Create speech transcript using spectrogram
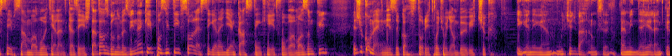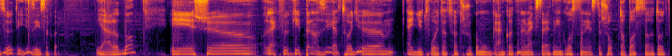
szép számmal volt jelentkezés. Tehát azt gondolom, ez mindenképp pozitív, szóval lesz igen egy ilyen casting hét, fogalmazunk így, és akkor megnézzük a sztorit, hogy hogyan bővítsük. Igen, igen. Úgyhogy várunk szeretettel minden jelentkezőt, így az éjszaka járatba. És ö, legfőképpen azért, hogy ö, együtt folytathassuk a munkánkat, mert meg szeretnénk osztani ezt a sok tapasztalatot.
